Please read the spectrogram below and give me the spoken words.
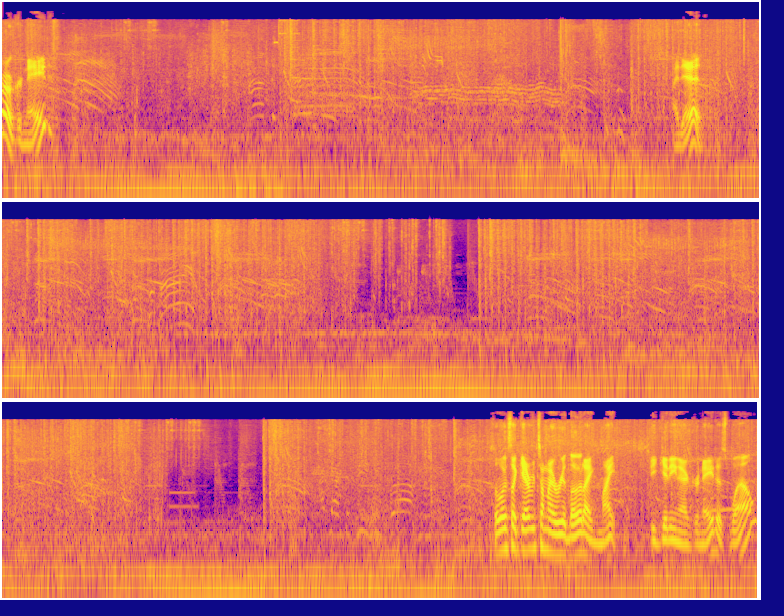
Throw a grenade? I did. So it looks like every time I reload, I might be getting a grenade as well.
